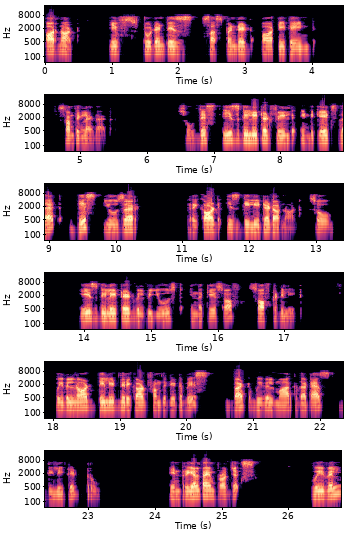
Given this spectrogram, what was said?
or not. If student is suspended or detained something like that. So this is deleted field indicates that this user record is deleted or not. So is deleted will be used in the case of soft delete. We will not delete the record from the database but we will mark that as deleted true. In real-time projects, we will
